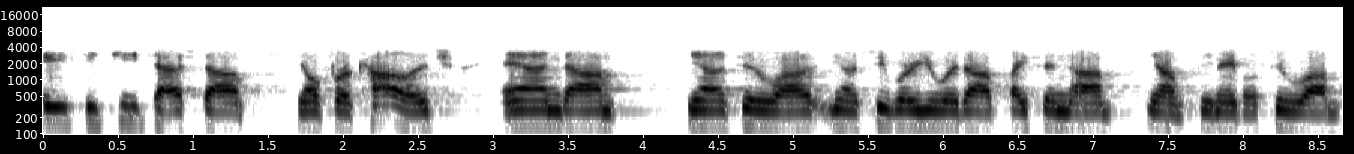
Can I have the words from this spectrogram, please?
ACT test, uh, you know, for college, and um, you know, to uh, you know, see where you would uh, place in, um, you know, being able to um,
